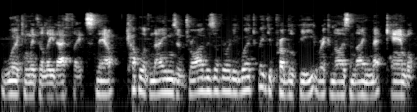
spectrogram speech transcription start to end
working with elite athletes. Now, a couple of names of drivers I've already worked with. You probably recognize the name Matt Campbell.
